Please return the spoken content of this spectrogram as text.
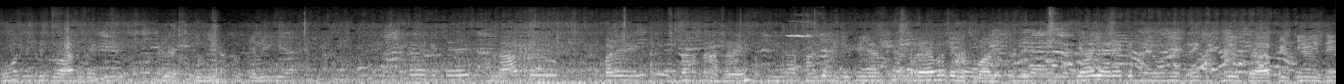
ਬਹੁਤ ਹੀ ਜਵਾਨ ਬੇਟੀ ਜੋ ਇਸ ਦੁਨੀਆ ਤੋਂ ਚਲੀ ਗਈ ਕਿਤੇ ਹਾਲਾਤ ਬੜੇ ਦਰਦਨਾਕ ਨੇ ਤਸਵੀਰਾਂ ਸਾਂਝੇ ਨਹੀਂ ਕੀਤੀਆਂ ਡਰਾਈਵਰ ਤੇ ਵਿਸ਼ਵਾਸ ਨੇ ਕਿਹਾ ਜਾ ਰਿਹਾ ਕਿ ਡਰਾਈਵਰ ਨੇ ਡਰਿੰਕ ਕੀਤੀ ਸ਼ਰਾਬ ਪੀਤੀ ਹੋਈ ਸੀ।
